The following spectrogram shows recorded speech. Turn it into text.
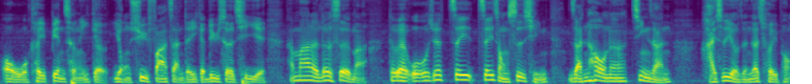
哦，我可以变成一个永续发展的一个绿色企业。他妈的，垃圾嘛，对不对？我我觉得这这种事情，然后呢，竟然还是有人在吹捧。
